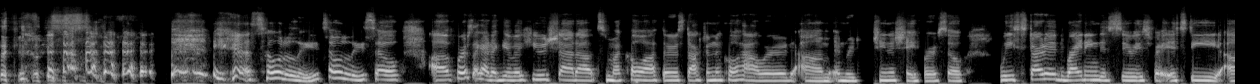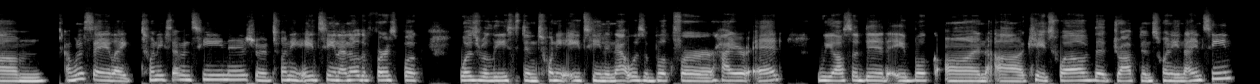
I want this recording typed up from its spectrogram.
yeah, totally, totally. So, uh, first, I got to give a huge shout out to my co-authors, Dr. Nicol Howard um, and Regina Schaffer. So, we started writing this series for ISTE. Um, I want to say like 2017 ish or 2018. I know the first book was released in 2018, and that was a book for higher ed. We also did a book on uh, K 12 that dropped in 2019.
